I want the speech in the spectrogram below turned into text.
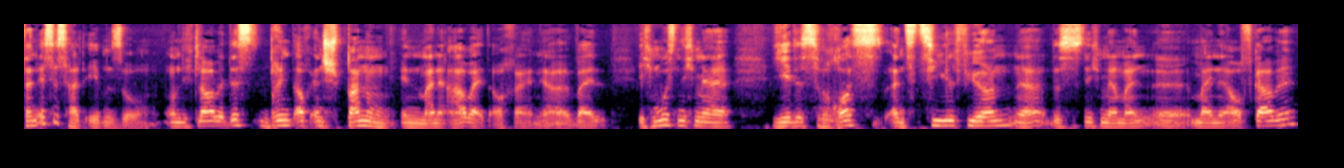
dann ist es halt eben so. Und ich glaube, das bringt auch Entspannung in meine Arbeit auch rein, ja, weil ich muss nicht mehr jedes Ross ans Ziel führen, ja, das ist nicht mehr mein, äh, meine Aufgabe.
